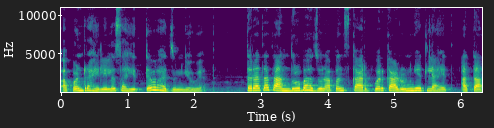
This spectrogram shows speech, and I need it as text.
आपण राहिलेलं साहित्य भाजून घेऊयात. तर आता तांदूळ भाजून आपण स्कार्फवर काढून घेतले आहेत. आता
